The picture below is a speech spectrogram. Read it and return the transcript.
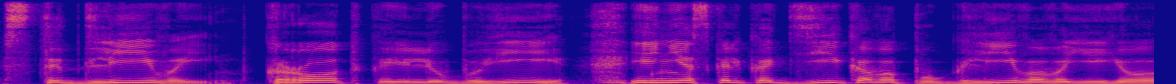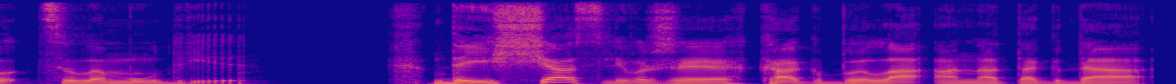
Стыдливой, кроткой любви и несколько дикого, пугливого ее целомудрия. Да и счастлива же, как была она тогда,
